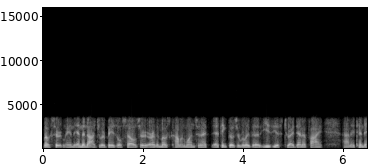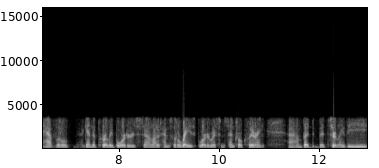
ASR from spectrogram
Most certainly, and, and the nodular basal cells are, are the most common ones, and I, I think those are really the easiest to identify. Uh, they tend to have little, again, the pearly borders, uh, a lot of times little raised border with some central clearing. Um, but but certainly the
